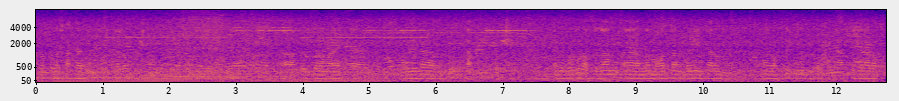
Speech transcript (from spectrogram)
আগরতলা শাখার পরিচালক পরিচালনায় মহিলারা কিন্তু করছে আমি বলব রক্তদান আমরা মহদান করি এই কারণে। রক্তের কোনো বিকল্প নেই। আজকে যারা রক্ত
